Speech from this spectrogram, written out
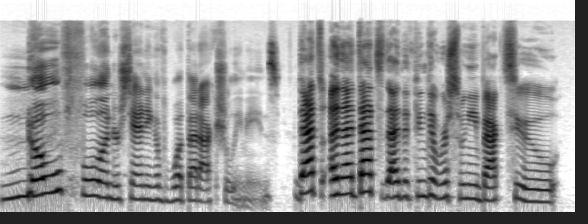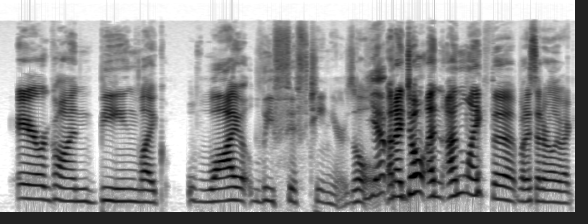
no full understanding of what that actually means that's and that, that's I think that we're swinging back to Eragon being like wildly 15 years old. Yep. And I don't and unlike the what I said earlier like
